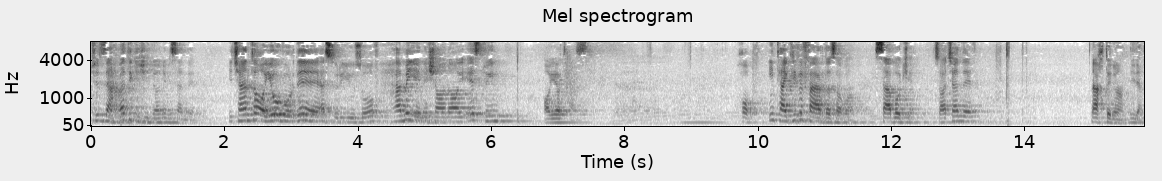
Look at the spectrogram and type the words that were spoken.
چه زحمتی کشید دانه نویسنده. یه چند تا آیه آورده از سوره یوسف. همه نشانه های اسم تو این آیات هست. خب این تکلیف فردا آقا سبکه ساعت چنده؟ نخت داریم دیدم.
